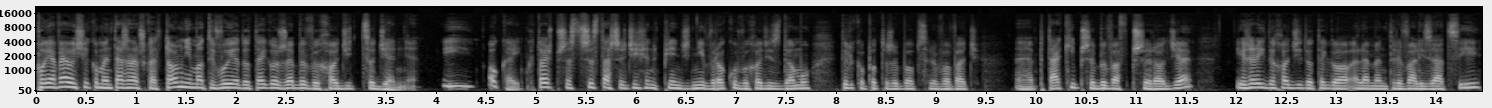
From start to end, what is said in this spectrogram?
pojawiały się komentarze, na przykład, to mnie motywuje do tego, żeby wychodzić codziennie. I okej, okay, ktoś przez 365 dni w roku wychodzi z domu tylko po to, żeby obserwować e, ptaki, przebywa w przyrodzie. Jeżeli dochodzi do tego element rywalizacji,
